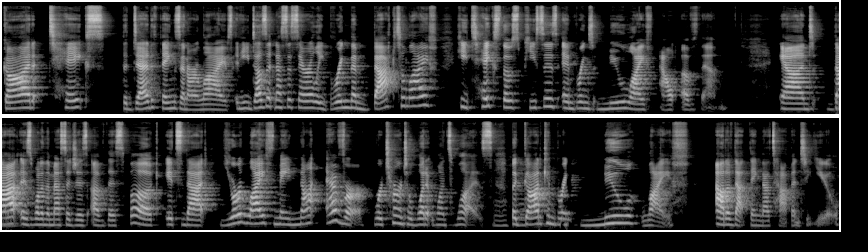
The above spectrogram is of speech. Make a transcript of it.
God takes the dead things in our lives and he doesn't necessarily bring them back to life he takes those pieces and brings new life out of them. And that is one of the messages of this book. It's that your life may not ever return to what it once was, mm-hmm. but God can bring new life out of that thing that's happened to you.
